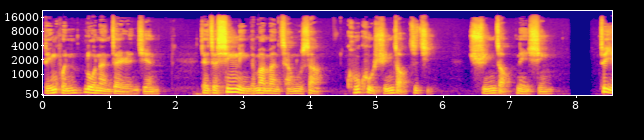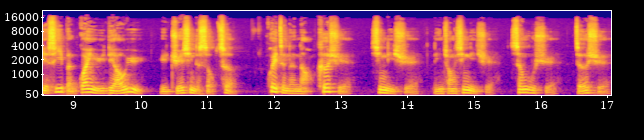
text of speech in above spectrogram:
灵魂落难在人间，在这心灵的漫漫长路上，苦苦寻找自己，寻找内心。这也是一本关于疗愈与觉醒的手册。会诊了脑科学、心理学、临床心理学、生物学、哲学、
